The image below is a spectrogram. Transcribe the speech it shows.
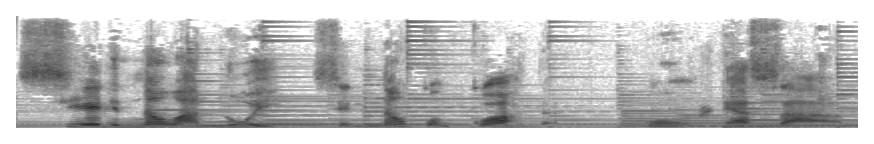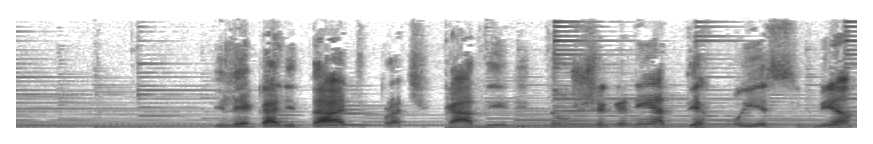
Se ele não anui, se ele não concorda com essa ilegalidade praticada, ele não chega nem a ter conhecimento,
